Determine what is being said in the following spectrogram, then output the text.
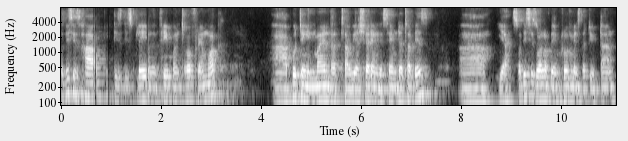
So this is how it is displayed in the 3.0 framework, uh, putting in mind that uh, we are sharing the same database. Uh, yeah, so this is one of the improvements that we've done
